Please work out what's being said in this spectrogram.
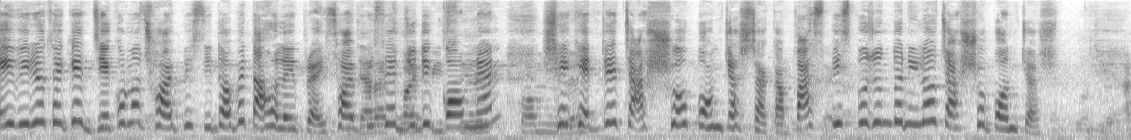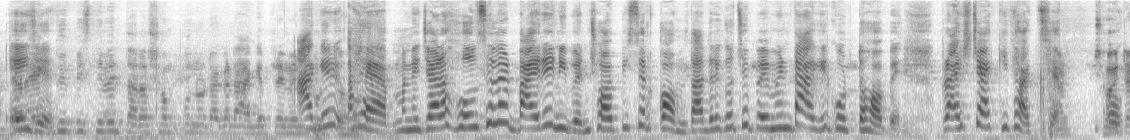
এই ভিডিও থেকে যে কোনো ছয় পিস নিতে হবে তাহলে এই প্রাইস ছয় পিসের যদি কম নেন সেক্ষেত্রে চারশো পঞ্চাশ টাকা। পাঁচ পিস পর্যন্ত নিলেও চারশো পঞ্চাশ। এই যে। দুই পিস নেবেন তারা সম্পূর্ণ টাকাটা আগে পেমেন্ট আগে হ্যাঁ মানে যারা হোলসেলের বাইরে নেবেন ছয় পিসের কম তাদেরকে হচ্ছে পেমেন্টটা আগে করতে হবে। প্রাইসটা একই থাকছে। ছয়টা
